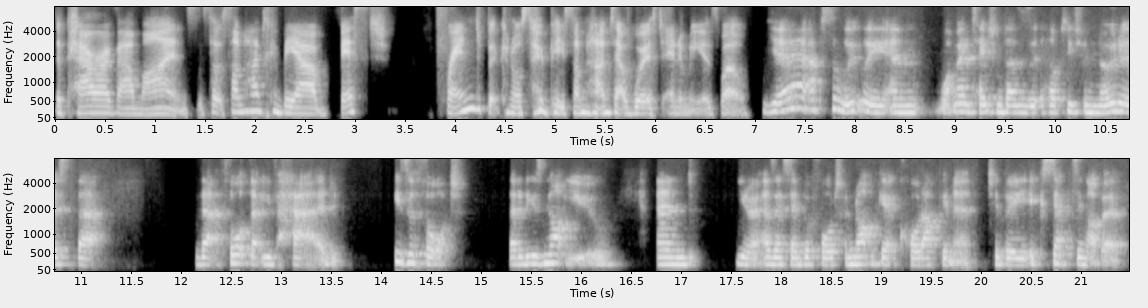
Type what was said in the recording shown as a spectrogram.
the power of our minds. So it sometimes can be our best friend but can also be sometimes our worst enemy as well. Yeah absolutely. And what meditation does is it helps you to notice that that thought that you've had is a thought that it is not you. And you know as i said before to not get caught up in it to be accepting of it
